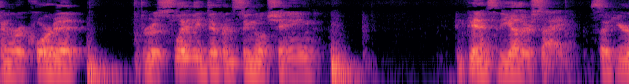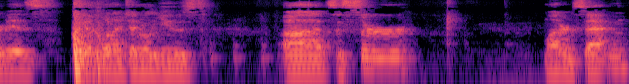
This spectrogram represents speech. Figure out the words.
and record it through a slightly different signal chain and pin it to the other side. So here it is. The other one I generally used, uh, it's a Suhr Modern Satin.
